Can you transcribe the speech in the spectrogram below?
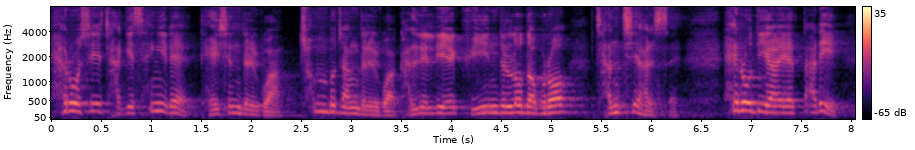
헤롯이 자기 생일에 대신들과 천부장들과 갈릴리의 귀인들로 더불어 잔치할세. 헤로디아의 딸이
